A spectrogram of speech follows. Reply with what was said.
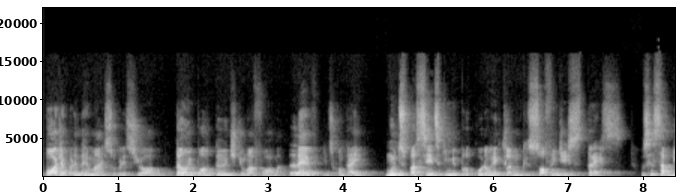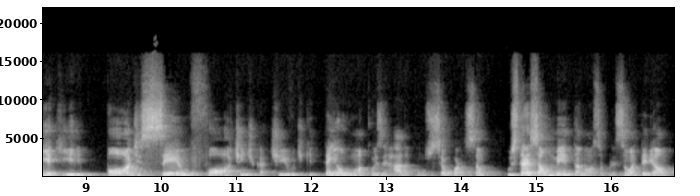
pode aprender mais sobre esse órgão tão importante de uma forma leve e descontraída. Muitos pacientes que me procuram reclamam que sofrem de estresse. Você sabia que ele pode ser um forte indicativo de que tem alguma coisa errada com o seu coração? O estresse aumenta a nossa pressão arterial,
